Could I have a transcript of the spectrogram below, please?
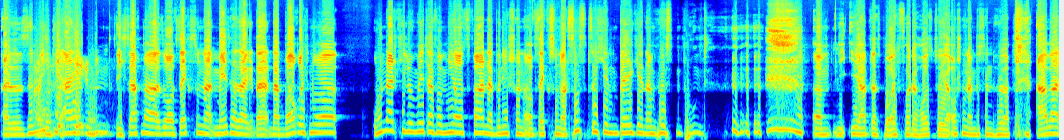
also es sind also nicht die Alpen. Ich sag mal, also auf 600 Meter, da, da, da brauche ich nur 100 Kilometer von mir aus fahren, da bin ich schon auf 650 in Belgien am höchsten Punkt. ähm, ihr habt das bei euch vor der Haustür ja auch schon ein bisschen höher, aber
